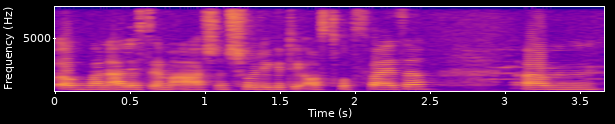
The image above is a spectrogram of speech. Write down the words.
irgendwann alles im Arsch. Entschuldige die Ausdrucksweise. Ähm,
